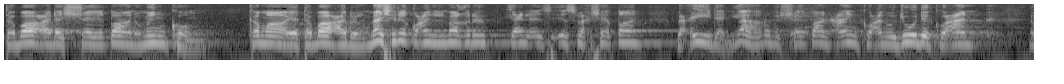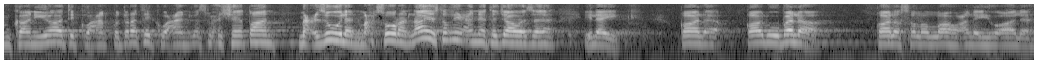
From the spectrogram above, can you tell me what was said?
تباعد الشيطان منكم كما يتباعد المشرق عن المغرب. يعني يصبح الشيطان بعيدا يهرب الشيطان عنك وعن وجودك وعن إمكانياتك وعن قدرتك وعن يصبح الشيطان معزولا محصورا لا يستطيع أن يتجاوز إليك. قال قالوا بلى. قال صلى الله عليه وآله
